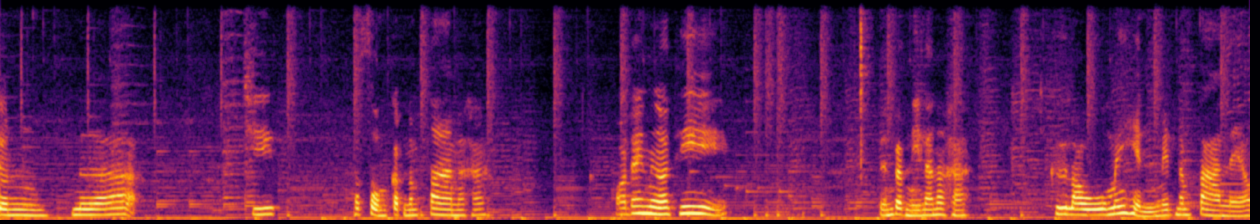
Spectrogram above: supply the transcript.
จนเนื้อชีสผสมกับน้ำตาลนะคะ พอได้เนื้อที่เป็นแบบนี้แล้วนะคะ คือเราไม่เห็นเม็ดน้ำตาลแล้ว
